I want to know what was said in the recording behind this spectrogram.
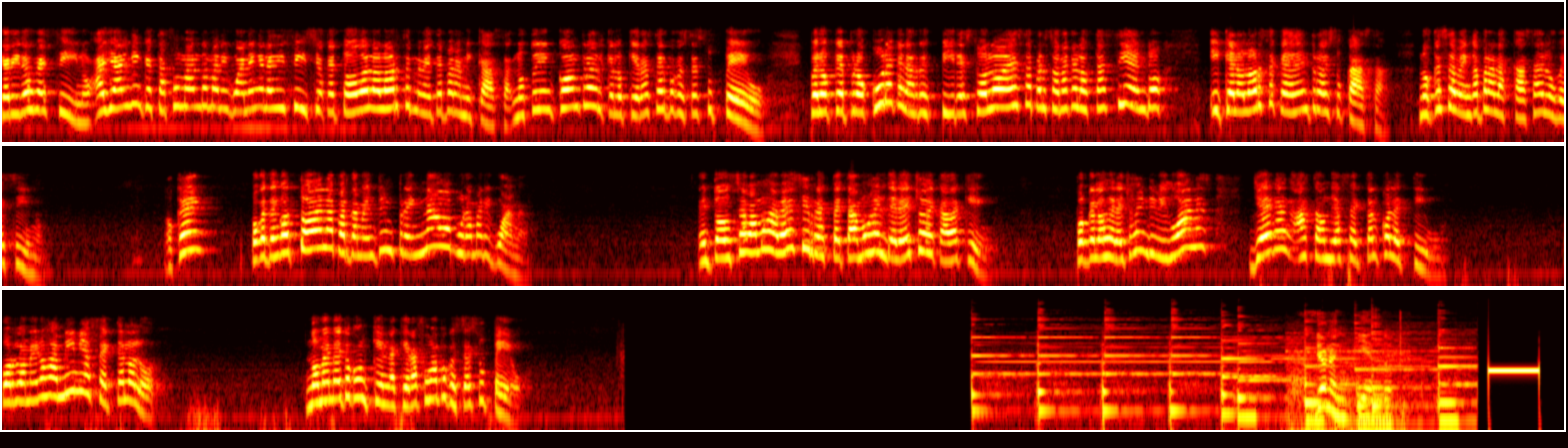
queridos vecinos. Hay alguien que está fumando marihuana en el edificio que todo el olor se me mete para mi casa. No estoy en contra del que lo quiera hacer porque ese es su peo pero que procure que la respire solo esa persona que lo está haciendo y que el olor se quede dentro de su casa, no que se venga para las casas de los vecinos. ¿Ok? Porque tengo todo el apartamento impregnado a pura marihuana. Entonces vamos a ver si respetamos el derecho de cada quien. Porque los derechos individuales llegan hasta donde afecta al colectivo. Por lo menos a mí me afecta el olor. No me meto con quien la quiera fumar porque usted es su peo. Yo no entiendo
